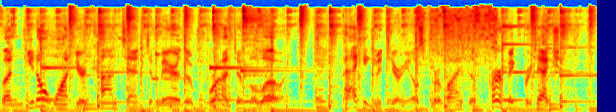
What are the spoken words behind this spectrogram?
but you don't want your content to bear the brunt of the load. Packing materials provide the perfect protection.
